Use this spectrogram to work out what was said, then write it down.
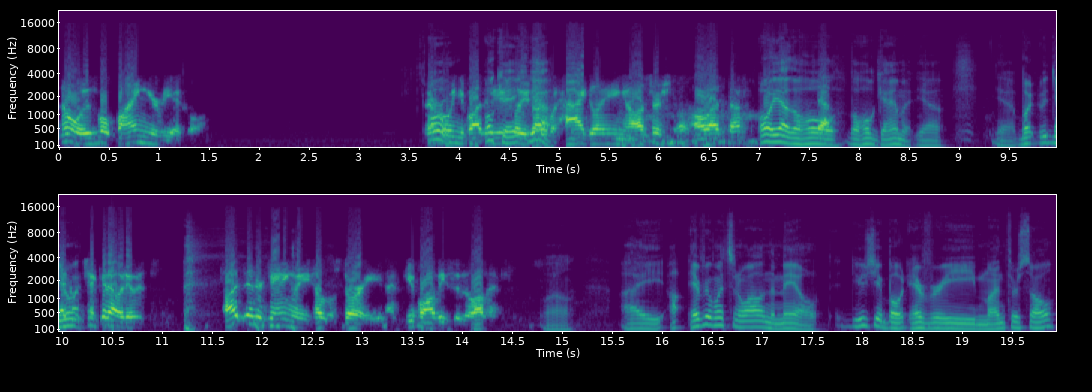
no, it was about buying your vehicle. Remember Oh, when you bought the okay, vehicle? You yeah. talked about haggling and all that, sort of, all that stuff. Oh yeah, the whole Yeah. the whole gamut. Yeah, yeah. But you Yeah, know, check it out. It was Todd's entertaining when he tells a story, and people obviously love it. Well, I uh, every once in a while in the mail, usually about every month or so,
